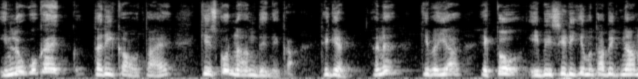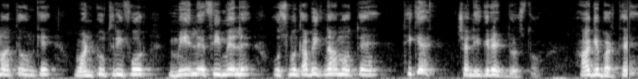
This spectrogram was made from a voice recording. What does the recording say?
इन लोगों का एक तरीका होता है कि इसको नाम देने का, ठीक है? है ना? कि भैया, एक तो ए बी सी डी के मुताबिक नाम आते हैं उनके one two three four male है फीमेल है, उस मुताबिक नाम होते हैं, ठीक है? चलिए ग्रेट दोस्तों, आगे बढ़ते हैं,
